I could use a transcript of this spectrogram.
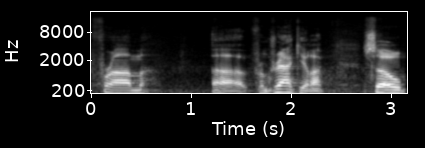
from, uh, from Dracula. So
